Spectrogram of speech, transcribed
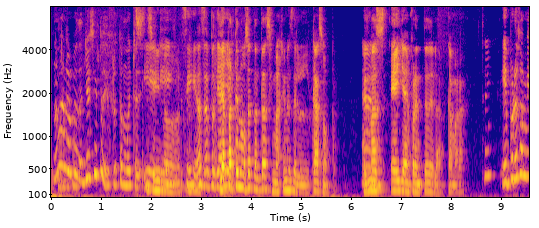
no, no, pues, yo sí lo disfruto mucho. Y, Sí, y- no. sí, o sea, pues Y ya. ya- aparte no usa tantas imágenes del caso. Es Ah, más ella enfrente de la cámara. sí. Y por eso a mí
